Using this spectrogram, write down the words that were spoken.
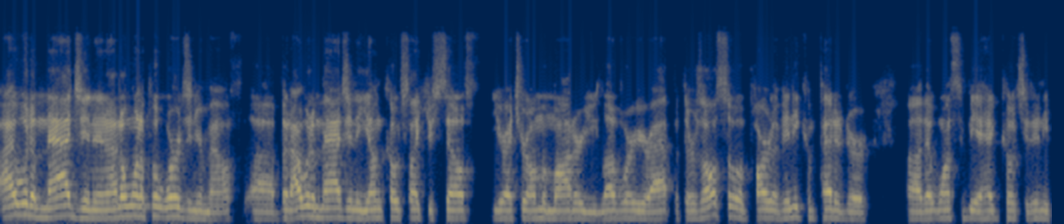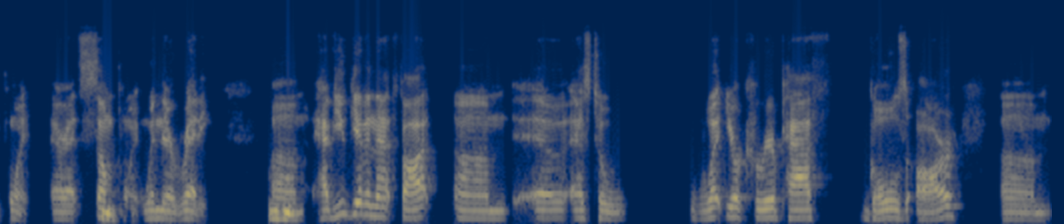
I would imagine, and I don't want to put words in your mouth, uh, but I would imagine a young coach like yourself, you're at your alma mater, you love where you're at, but there's also a part of any competitor uh, that wants to be a head coach at any point or at some mm-hmm. point when they're ready. Mm-hmm. Um, have you given that thought um, as to what your career path goals are? Um,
